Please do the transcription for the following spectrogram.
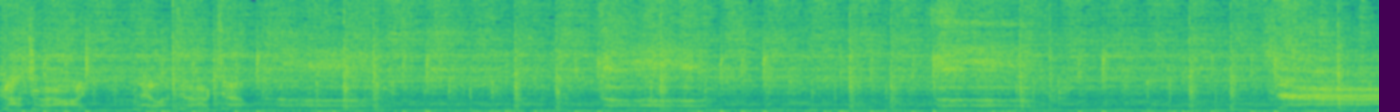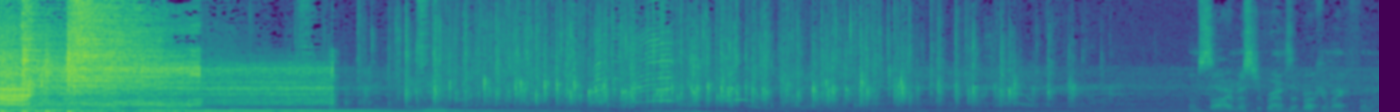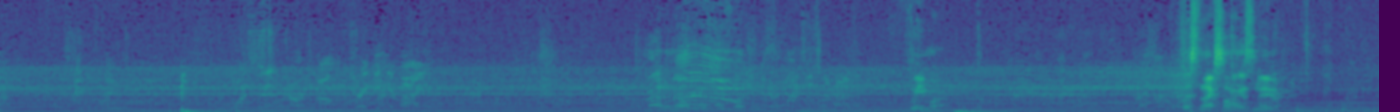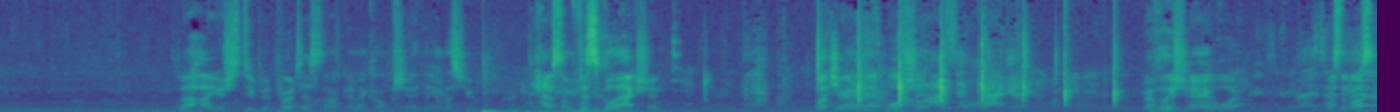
They will to I'm sorry, Mr. Burns, I broke your microphone. This next song is new. It's about how your stupid protests aren't gonna accomplish anything unless you have some physical action. Fuck your internet bullshit. Revolutionary War was the most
